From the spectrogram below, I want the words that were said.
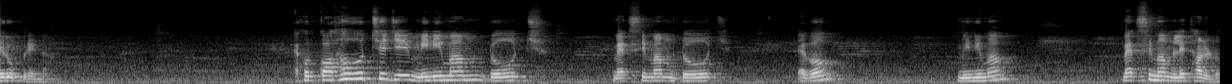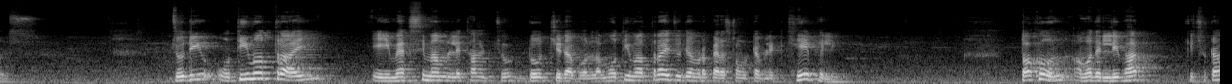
এর উপরে না। এখন কথা হচ্ছে যে মিনিমাম ডোজ, ম্যাক্সিমাম ডোজ এবং মিনিমাম, ম্যাক্সিমাম লেথাল ডোজ। যদি অতিমাত্রায় এই ম্যাক্সিমাম লেথাল ডোজ যেটা বললাম, অতিমাত্রায় যদি আমরা প্যারাস্টামল ট্যাবলেট খেয়ে ফেলি, তখন আমাদের লিভার কিছুটা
